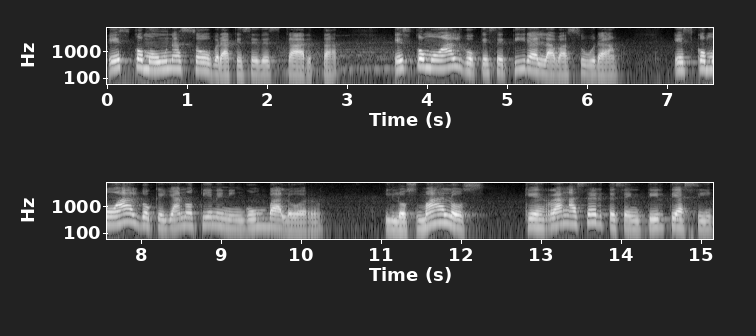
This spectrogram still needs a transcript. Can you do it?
es como una sobra que se descarta, es como algo que se tira en la basura, es como algo que ya no tiene ningún valor. Y los malos querrán hacerte sentirte así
